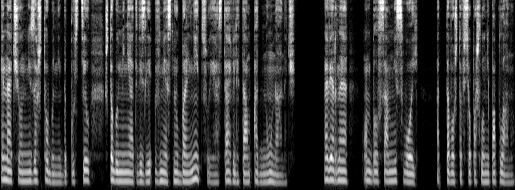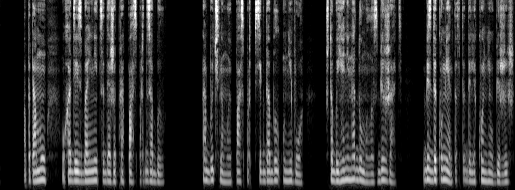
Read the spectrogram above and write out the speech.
Иначе он ни за что бы не допустил, чтобы меня отвезли в местную больницу и оставили там одну на ночь. Наверное, он был сам не свой от того, что все пошло не по плану. А потому, уходя из больницы, даже про паспорт забыл. Обычно мой паспорт всегда был у него, чтобы я не надумала сбежать. Без документов-то далеко не убежишь.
